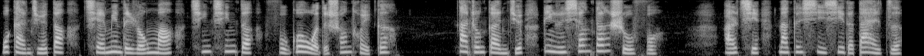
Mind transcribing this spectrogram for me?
我感觉到前面的绒毛轻轻地抚过我的双腿根，那种感觉令人相当舒服，而且那根细细的带子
